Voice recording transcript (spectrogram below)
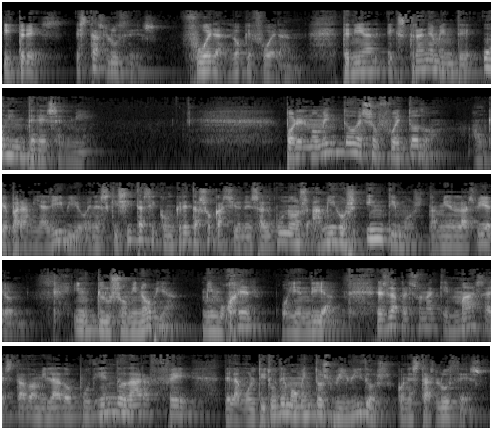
Y tres, estas luces, fueran lo que fueran, tenían extrañamente un interés en mí. Por el momento eso fue todo, aunque para mi alivio, en exquisitas y concretas ocasiones algunos amigos íntimos también las vieron, incluso mi novia, mi mujer, hoy en día, es la persona que más ha estado a mi lado pudiendo dar fe de la multitud de momentos vividos con estas luces.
